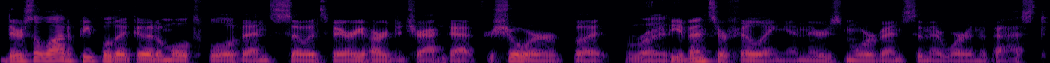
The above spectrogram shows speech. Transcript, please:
there's a lot of people that go to multiple events, so it's very hard to track that for sure. But right the events are filling and there's more events than there were in the past.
